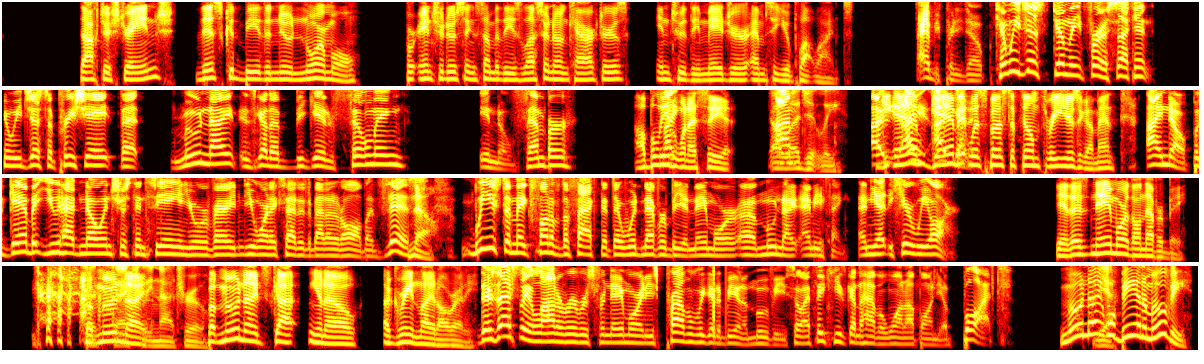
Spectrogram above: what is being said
Doctor Strange, this could be the new normal for introducing some of these lesser known characters into the major MCU plot lines. That'd be pretty dope. Can we just can we for a second? Can we just appreciate that Moon Knight is gonna begin filming in November? I'll believe Like- it when I see it. I'm- Allegedly. I, Gam- I- I Gambit get was supposed to film three years ago, man. I know, but Gambit you had no interest in seeing, and you were very you weren't excited about it at all. But this, No. we used to make fun of the fact that there would never be a Namor uh, Moon Knight anything, and yet here we are. Yeah, there's Namor, there'll never be. But That's Moon actually Knight. not true. But Moon Knight's got, you know, a green light already. There's actually a lot of rumors for Namor, and he's probably going to be in a movie, so I think he's going to have a one up on you. But Moon Knight Yeah. will be in a movie.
